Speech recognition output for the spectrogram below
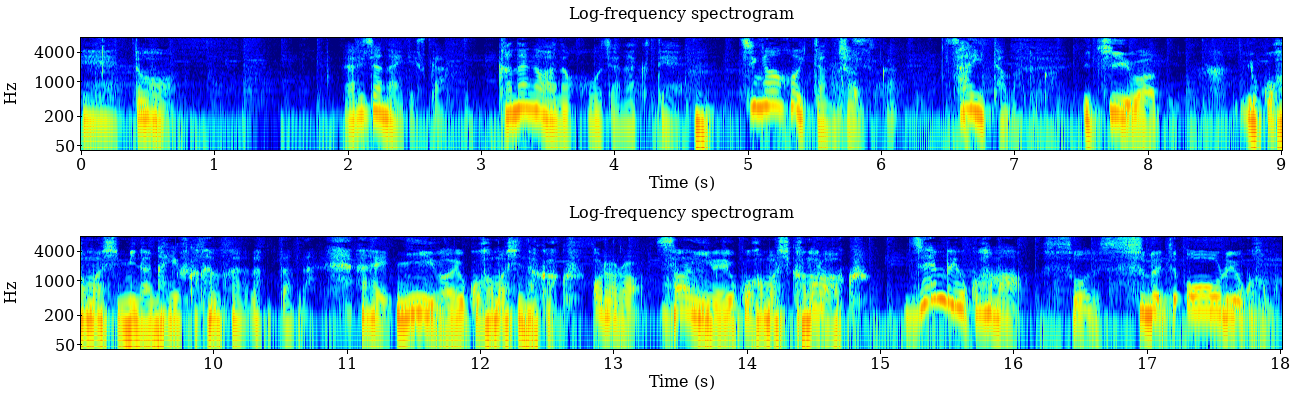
えっ、ー、と、あれじゃないですか。神奈川の方じゃなくて、うん、違う方行ったんですか？埼玉とか。1位は横浜市南区。横浜だったんだ、はい、2位は横浜市中区。あらら。3位は横浜市神奈川区。全部横浜。そうです。全てオール横浜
